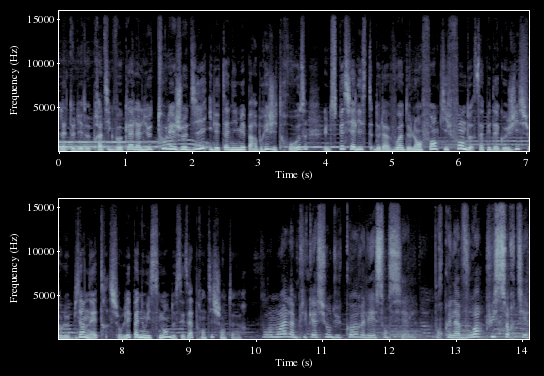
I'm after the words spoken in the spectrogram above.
L'atelier de pratique vocale a lieu tous les jeudis. Il est animé par Brigitte Rose, une spécialiste de la voix de l'enfant qui fonde sa pédagogie sur le bien-être, sur l'épanouissement de ses apprentis chanteurs. Pour moi, l'implication du corps, est essentielle pour que la voix puisse sortir.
